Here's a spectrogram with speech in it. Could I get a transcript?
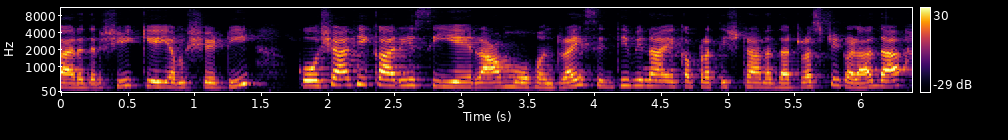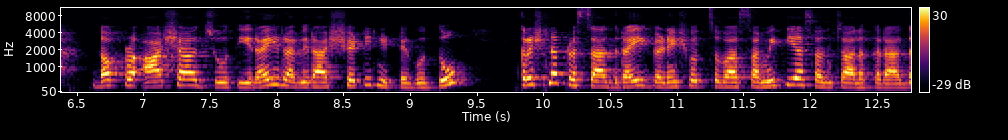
ಕಾರ್ಯದರ್ಶಿ ಕೆಎಂ ಶೆಟ್ಟಿ, ಕೋಶಾಧಿಕಾರಿ ಸಿಎ ರಾಮ್ ಮೋಹನ್ ರೈ, ಸಿದ್ಧಿವಿನಾಯಕ ಪ್ರತಿಷ್ಠಾನದ ಟ್ರಸ್ಟಿಗಳಾದ ಡಾಕ್ಟರ್ ಆಶಾ ಜ್ಯೋತಿ ರೈ, ರವಿರಾಜ್ ಶೆಟ್ಟಿ, ನಿಟ್ಟೆಗುತ್ತು ಕೃಷ್ಣ ಪ್ರಸಾದ್ ರೈ ಗಣೇಶೋತ್ಸವ ಸಮಿತಿಯ ಸಂಚಾಲಕರಾದ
